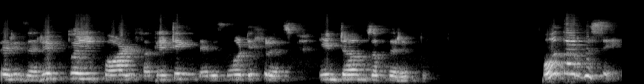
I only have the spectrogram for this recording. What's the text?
there is a ripple called forgetting. There is no difference in terms of the ripple. Both are the same.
